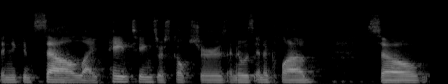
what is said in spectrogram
and you can sell like paintings or sculptures and it was in a club. So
